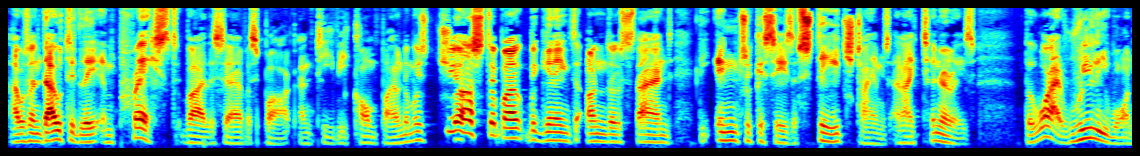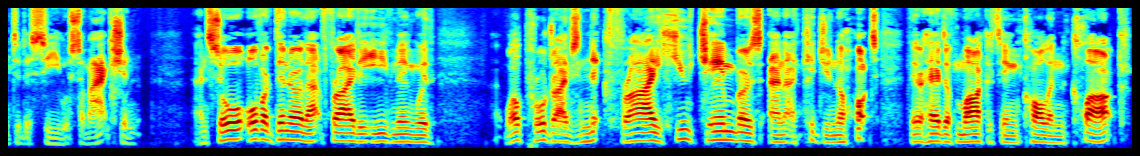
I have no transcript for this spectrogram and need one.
I was undoubtedly impressed by the service park and TV compound and was just about beginning to understand the intricacies of stage times and itineraries. But what I really wanted to see was some action. And so, over dinner that Friday evening with, well, ProDrive's Nick Fry, Hugh Chambers, and I kid you not, their head of marketing, Colin Clark,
